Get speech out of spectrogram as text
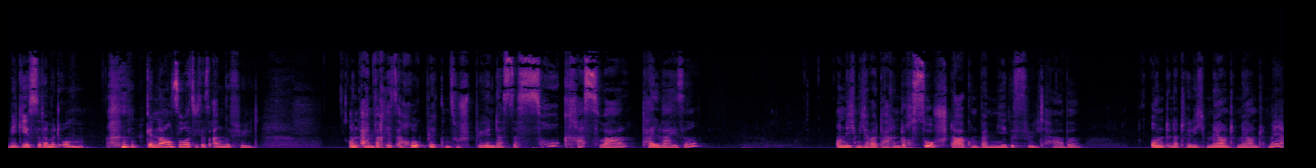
Wie gehst du damit um? genau so hat sich das angefühlt. Und einfach jetzt auch rückblickend zu spüren, dass das so krass war, teilweise, und ich mich aber darin doch so stark und bei mir gefühlt habe. Und natürlich mehr und mehr und mehr.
